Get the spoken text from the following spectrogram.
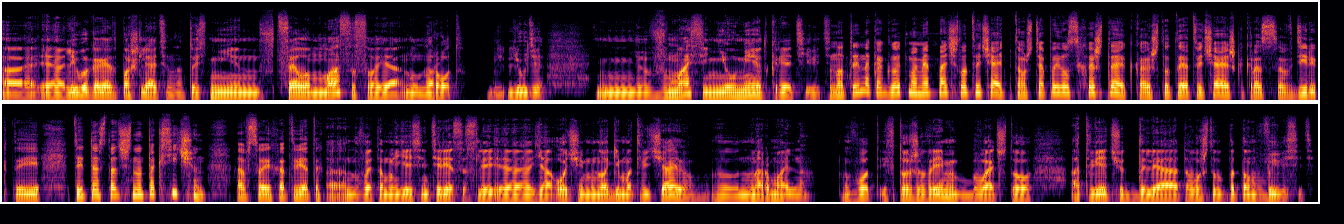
А, э, либо какая-то пошлятина. То есть не в целом масса своя, ну, народ, люди в массе не умеют креативить. Но ты на какой-то момент начал отвечать, потому что у тебя появился хэштег, что ты отвечаешь как раз в директ, и ты достаточно токсичен э, в своих ответах. Э, ну, в этом и есть интерес. Если э, я очень многим отвечаю нормально, вот, и в то же время бывает, что отвечу для того, чтобы потом вывесить.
